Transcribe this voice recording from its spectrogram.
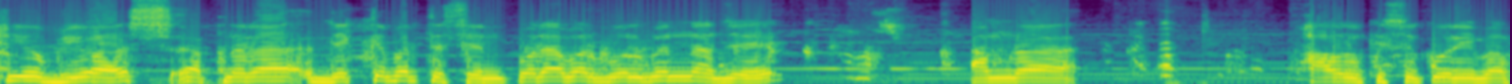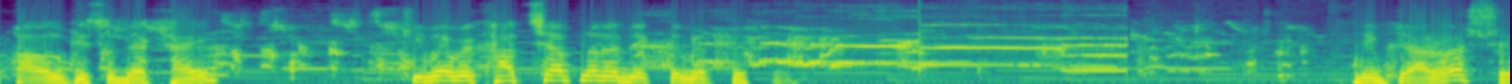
প্রিয় ভিউয়ার্স আপনারা দেখতে পারতেছেন, পরে আবার বলবেন না যে আমরা ফাউল কিছু করি বা ফাউল কিছু দেখাই। কীভাবে খাচ্ছে আপনারা দেখতে পারতেছেন? ডিম কি আরও আসছে?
